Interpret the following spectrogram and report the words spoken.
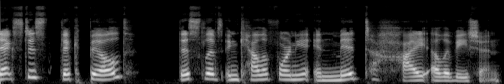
Next is thick billed. This lives in California in mid to high elevation.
